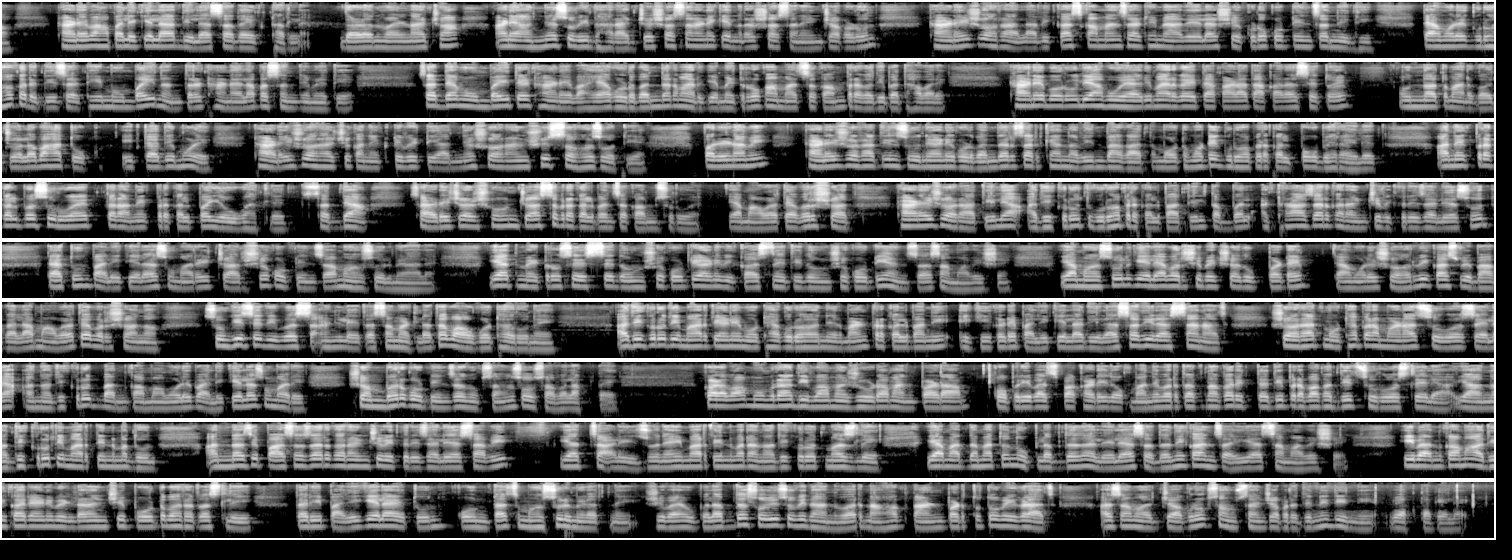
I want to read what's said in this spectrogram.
ठाणे महापालिकेला दिलासादायक ठरलंय. दळणवळणाच्या आणि अन्य सुविधा राज्य शासन आणि केंद्र शासन यांच्याकडून ठाणे शहराला विकास कामांसाठी मिळालेला शेकडो कोटींचा निधी त्यामुळे गृहखरेदीसाठी मुंबईनंतर ठाण्याला पसंती मिळते सध्या मुंबई ते ठाणे वाह्या घोडबंदर मार्गे मेट्रो कामाचं काम प्रगतीपथावर आहे. ठाणे बोरुली हा भुयारी मार्ग येत्या काळात आकारास येतोय. उन्नत मार्ग जलवाहतूक इत्यादीमुळे ठाणे शहराची कनेक्टिव्हिटी अन्य शहरांशी सहज होतीये. परिणामी ठाणे शहरातील जुने आणि घोडबंदरसारख्या नवीन भागात मोठमोठे गृहप्रकल्प उभे राहिलेत. अनेक प्रकल्प सुरू आहेत तर अनेक प्रकल्प येऊ घातलेत. सध्या साडेचारशेहून जास्त प्रकल्पांचं काम सुरू आहे. या मावळत्या वर्षात ठाणे शहरातील या अधिकृत गृहप्रकल्पातील तब्बल अठरा हजार घरांची विक्री झाली असून त्यातून पालिकेला सुमारे चारशे कोटींचा महसूल मिळालाय. यात मेट्रो सेसचे दोनशे कोटी आणि विकास निधी दोनशे कोटी यांचा समावेश आहे. या महसूल गेल्या वर्षीपेक्षा दुप्पट आहे. त्यामुळे शहर विकास विभागाला मावळत्या वर्षानं सुगीचे दिवस आणलेत असं म्हटलं तर वावगं ठरू नये अधिकृत इमारती आणि मोठ्या गृहनिर्माण प्रकल्पांनी एकीकडे पालिकेला दिलासा दिला असतानाच शहरात मोठ्या प्रमाणात सुरू असलेल्या अनधिकृत बांधकामामुळे पालिकेला सुमारे शंभर कोटींचं नुकसान सोसावं लागतंय. कळवा मुंब्रा दिवा मजोडा मानपाडा कोपरी बाजपाखाडी लोकमान्य वर्तकनगर इत्यादी प्रभाग हद्दीत सुरू असलेल्या या अनधिकृत इमारतींमधून अंदाजे पाच हजार घरांची विक्री झाली असावी यात चाळी जुन्या इमारतींवर अनधिकृत मजले या माध्यमातून उपलब्ध झालेल्या सदनिकांचाही यात समावेश आहे. ही बांधकामं अधिकारी आणि बिल्डरांची पोट भरत असली तरी पालिकेला यातून कोणताच महसूल मिळत नाही. शिवाय उपलब्ध सोयीसुविधांवर नाहक ताण पडतो तो वेगळाच असं मत जागरूक संस्थांच्या प्रतिनिधींनी व्यक्त केलं आहे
